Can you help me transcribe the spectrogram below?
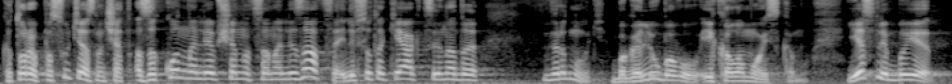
которое по сути означает, а законна ли вообще национализация, или все-таки акции надо вернуть Боголюбову и Коломойскому. Если бы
